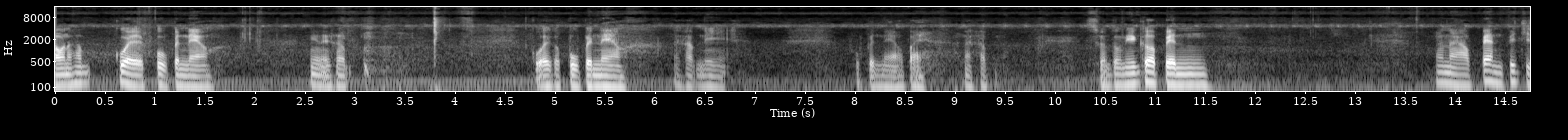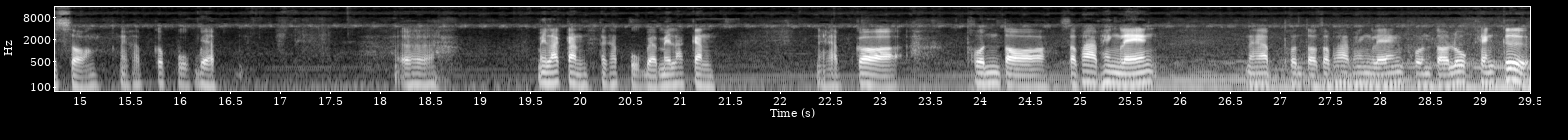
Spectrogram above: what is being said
วนะครับ กล้วยปลูกเป็นแนว นี่นะครับ กล้วยก็ปลูกเป็นแนวนะครับนี่ กเป็นแนวไปนะครับ ส่วนตรงนี้ก็เป็นมะนาวแป้นพิจิตรสองนะครับ ก็ปลูกแบบไม่รักกันนะครับ ปลูกแบบไม่รักกันนะครับ ก็ทนต่อสภาพแห้งแล้งนะครับ ทนต่อสภาพแห้งแล้ง ทนต่อโรคแคนเกอร์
